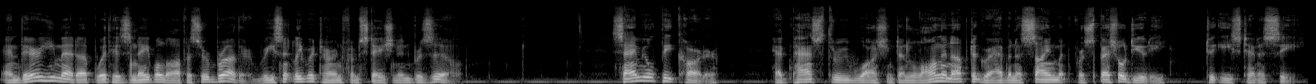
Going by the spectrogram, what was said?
And there he met up with his naval officer brother, recently returned from station in Brazil. Samuel P. Carter had passed through Washington long enough to grab an assignment for special duty to East Tennessee.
